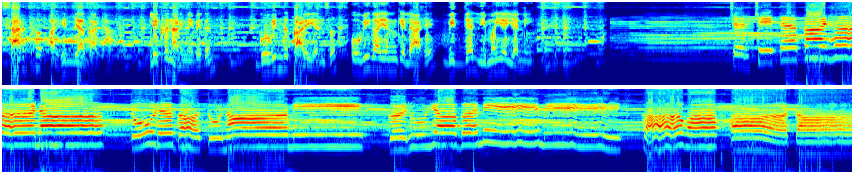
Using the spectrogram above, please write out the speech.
सार्थ अहिल्या गाथा. लेखन आणि निवेदन गोविंद काळे यांचं. ओवी गायन केलं आहे विद्या लिमये यांनी. चर्चेत काढला तोड गातो नामी. करूया गनेमी कावा आता.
